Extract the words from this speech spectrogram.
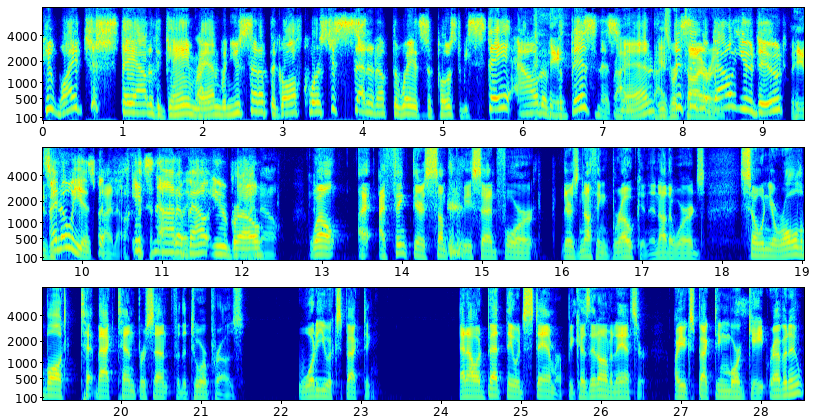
he why just stay out of the game, Right. man. When you set up the golf course, just set it up the way it's supposed to be. Stay out of the business, Right, man. right. He's this isn't about you, dude. He's- I know he is, but I know. it's not Good. about you, I bro. know. Well, I, I think there's something to be said for there's nothing broken. In other words, so when you roll the ball t- back 10% for the tour pros, what are you expecting? And I would bet they would stammer because they don't have an answer. Are you expecting more gate revenue?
